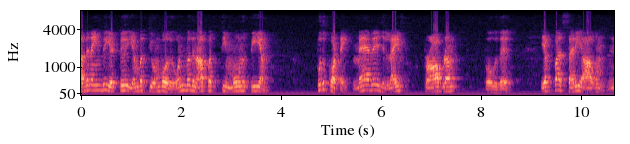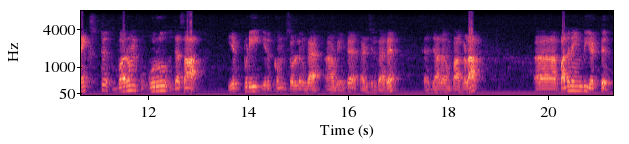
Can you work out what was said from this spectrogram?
பதினைந்து எட்டு எண்பத்தி ஒன்பது ஒன்பது நாற்பத்தி மூணு PM Pudukkottai marriage life problem போகுது. எப்ப சரி ஆகும்? நெக்ஸ்ட் வரும் குரு தசா. எப்படி இருக்கும் சொல்லுங்க அப்படின்ட்டு அடிச்சிருக்காரு. ஜாதகம் பார்க்கலாம். பதினைந்து எட்டு.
